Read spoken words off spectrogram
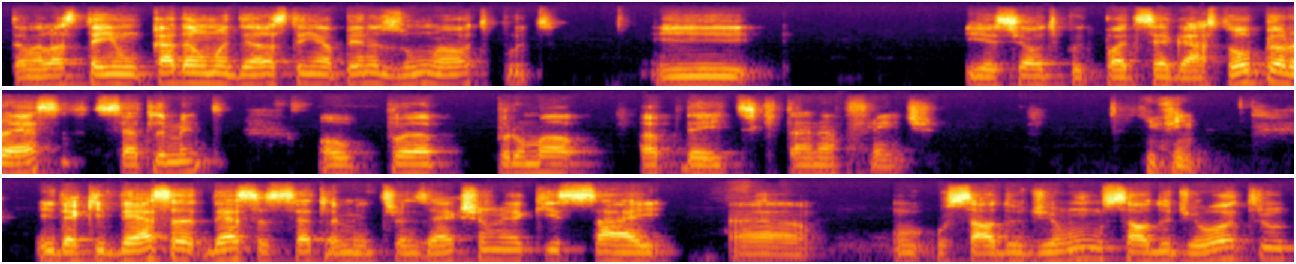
Então elas têm um, cada uma delas tem apenas um output e, e esse output pode ser gasto ou por essa settlement ou por, por uma update que está na frente. Enfim, e daqui dessa dessa settlement transaction é que sai uh, o, o saldo de um, o saldo de outro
